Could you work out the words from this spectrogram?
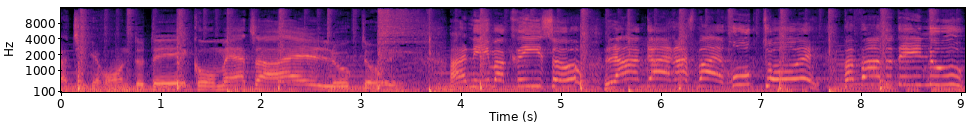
platierrunde Dekomerzei luktoi An immer Krise, langer Rast bei Rucktoi Bevor du den nu,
